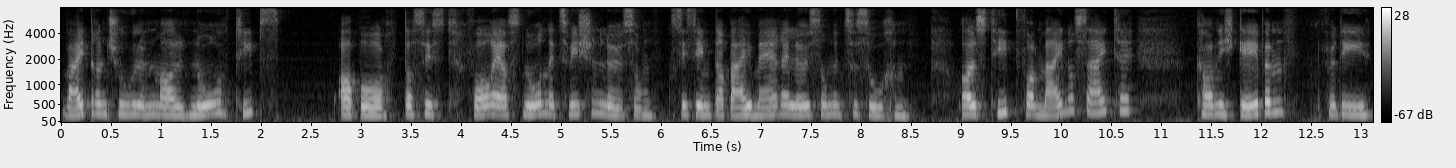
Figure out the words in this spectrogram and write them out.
weiteren Schulen mal nur Tipps aber das ist vorerst nur eine Zwischenlösung. Sie sind dabei, mehrere Lösungen zu suchen. Als Tipp von meiner Seite kann ich geben für die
